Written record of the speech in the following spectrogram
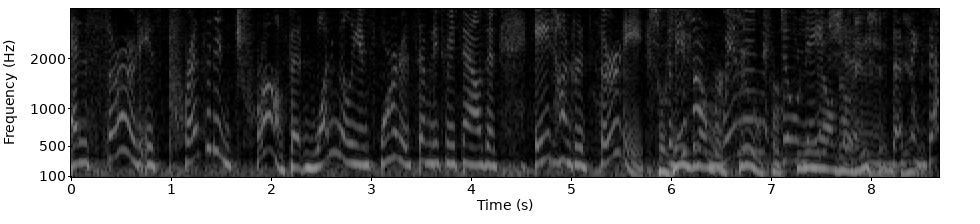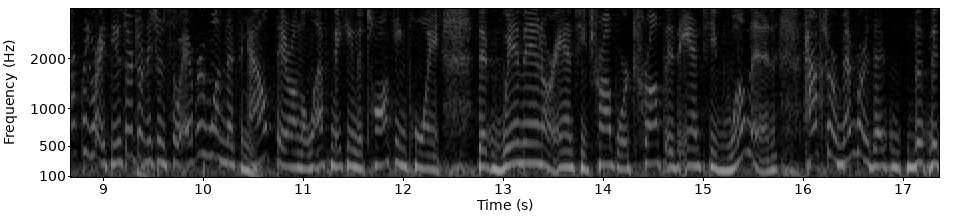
And third is President Trump at 1,473,830. So these he's are number women female donations, That's yeah. exactly right. These are donations. So everyone that's Hmm. out there on the left making the talking point that women are anti-Trump or Trump is anti-woman have to remember that the, the,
